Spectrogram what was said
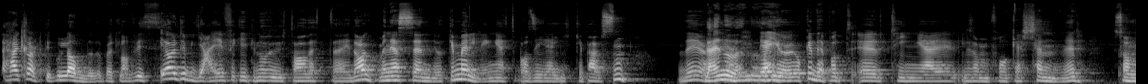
Her klarte de ikke å lande det på et eller annet vis. Ja, typ, jeg fikk ikke noe ut av dette i dag, men jeg sender jo ikke melding etterpå og sier jeg gikk i pausen. Det gjør nei, nei, nei. Jeg gjør jo ikke det på eh, ting jeg, liksom, folk jeg kjenner som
